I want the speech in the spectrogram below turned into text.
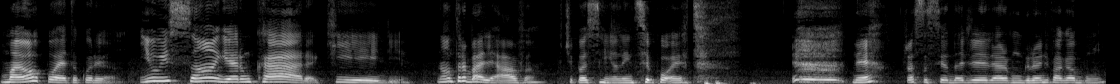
o maior poeta coreano. E o Isang era um cara que ele não trabalhava, tipo assim, além de ser poeta, né? Pra sociedade ele era um grande vagabundo.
